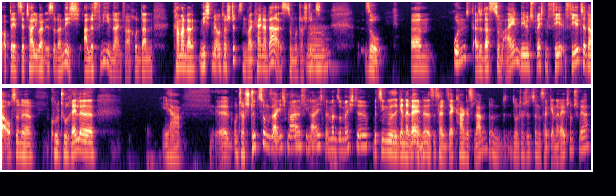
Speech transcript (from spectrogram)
ob da jetzt der Taliban ist oder nicht, alle fliehen einfach und dann kann man da nicht mehr unterstützen, weil keiner da ist zum Unterstützen. Mhm. So. Ähm, und, also das zum einen, dementsprechend fehl, fehlte da auch so eine kulturelle, ja, äh, Unterstützung, sage ich mal, vielleicht, wenn man so möchte, beziehungsweise generell, ne, das ist halt sehr karges Land und die Unterstützung ist halt generell schon schwer.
